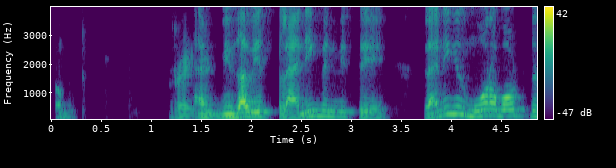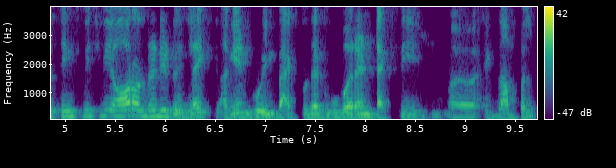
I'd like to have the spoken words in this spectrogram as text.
from it. Right. And vis-a-vis planning, when we say planning is more about the things which we are already doing. Like again, going back to that Uber and taxi uh, example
